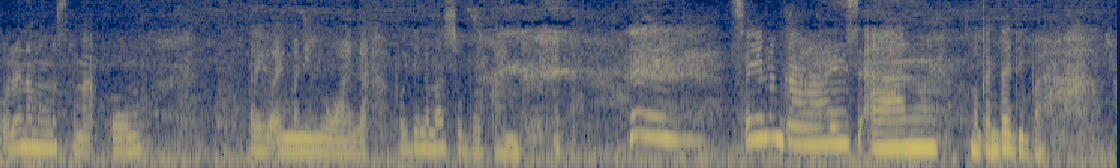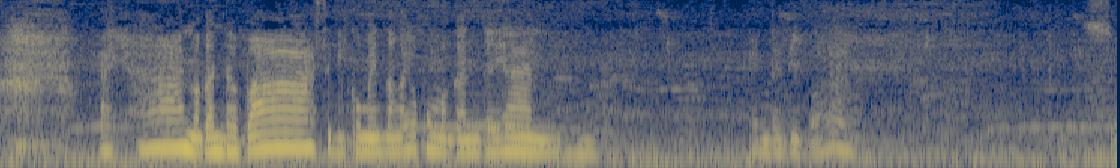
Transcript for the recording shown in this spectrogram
Wala namang masama kung tayo ay maniniwala. Pwede naman subukan. so, yun lang guys. And, maganda, diba? Ayan, maganda ba? Sige, comment lang kayo kung maganda yan. Ganda, di ba? So,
